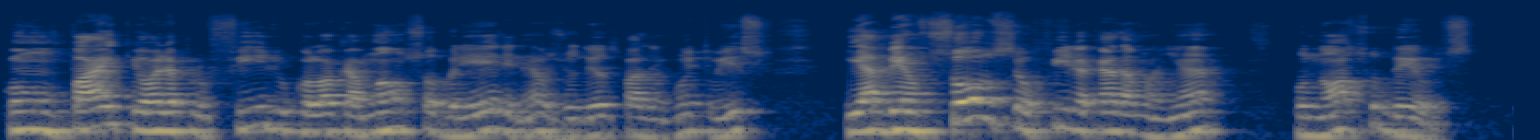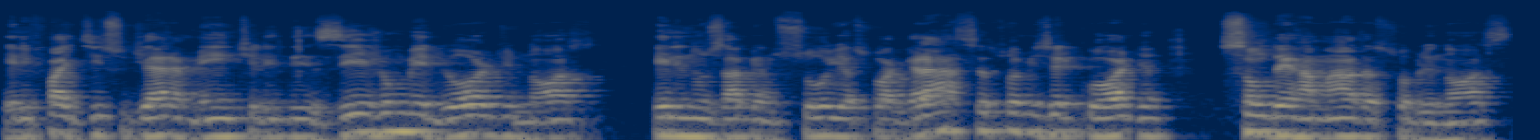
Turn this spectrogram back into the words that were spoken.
como um pai que olha para o filho, coloca a mão sobre ele, né? Os judeus fazem muito isso, e abençoa o seu filho a cada manhã. O nosso Deus, ele faz isso diariamente, ele deseja o melhor de nós, ele nos abençoa e a sua graça a sua misericórdia são derramadas sobre nós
